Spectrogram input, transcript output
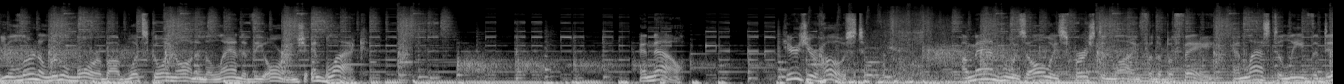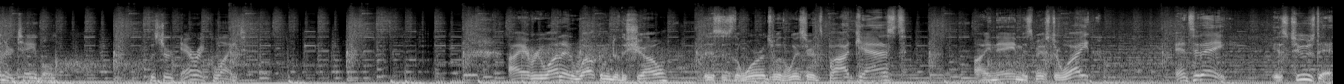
you'll learn a little more about what's going on in the land of the orange and black. And now, here's your host, a man who is always first in line for the buffet and last to leave the dinner table, Mr. Eric White. Hi, everyone, and welcome to the show. This is the Words with Wizards podcast. My name is Mr. White, and today is Tuesday,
